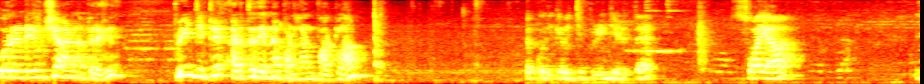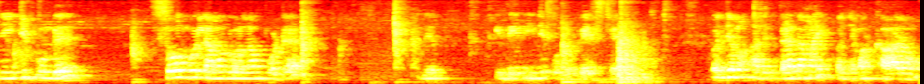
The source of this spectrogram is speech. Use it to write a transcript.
ஒரு ரெண்டு நிமிஷம் ஆன பிறகு பிழிஞ்சிட்டு அடுத்தது என்ன பண்ணலான்னு பார்க்கலாம். கொதிக்க வச்சு பிழிஞ்சு எடுத்த சோயா இஞ்சி பூண்டு சோம்பு லவங்கம்லாம் போட்டு இது இது இஞ்சி பூண்டு பேஸ்ட்டு கொஞ்சமாக அதுக்கு தகுந்த மாதிரி கொஞ்சமாக காரம்.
